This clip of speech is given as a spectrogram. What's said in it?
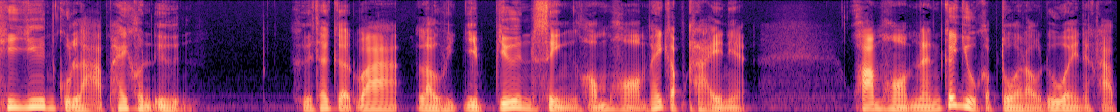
ที่ยื่นกุหลาบให้คนอื่น คือถ้าเกิดว่าเราหยิบยื่นสิ่งหอมๆให้กับใครเนี่ยความหอมนั้นก็อยู่กับตัวเราด้วยนะครับ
